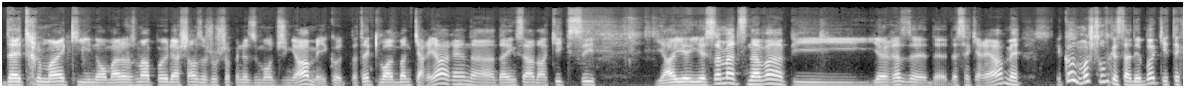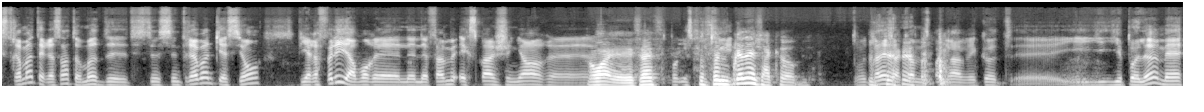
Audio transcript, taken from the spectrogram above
d'êtres humains qui n'ont malheureusement pas eu la chance de jouer au championnat du monde junior. Mais écoute, peut-être qu'il va avoir une bonne carrière hein, dans, dans l'Insider Hockey, qui sait. Il y, a, il y a seulement 19 ans, puis il y a le reste de, de, de, sa carrière. Mais écoute, moi, je trouve que c'est un débat qui est extrêmement intéressant, Thomas. C'est, c'est une très bonne question. Puis il aurait fallu avoir euh, le, le, fameux expert junior. Euh, ouais, ça, ça, ça nous prenait Jacob. Prenait Jacob, mais c'est pas grave. Écoute, euh, il, il est pas là. Mais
